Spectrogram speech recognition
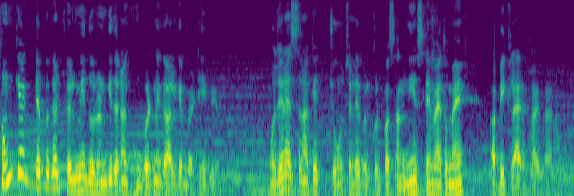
तुम क्या टिपिकल फिल्मी दुल्हन की तरह घूंघट निकाल के बैठी हुई हो? मुझे ना इस तरह के चोंचले बिल्कुल पसंद नहीं इसलिए मैं तुम्हें अभी क्लैरिफाई कर रहा हूँ।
